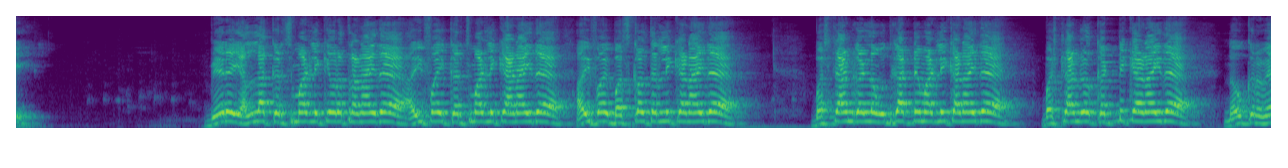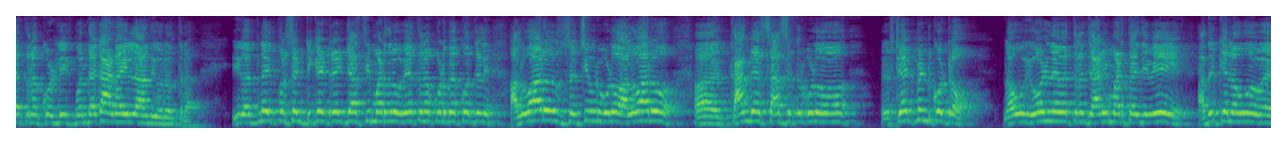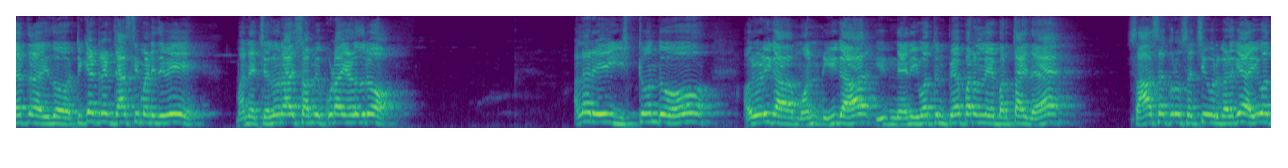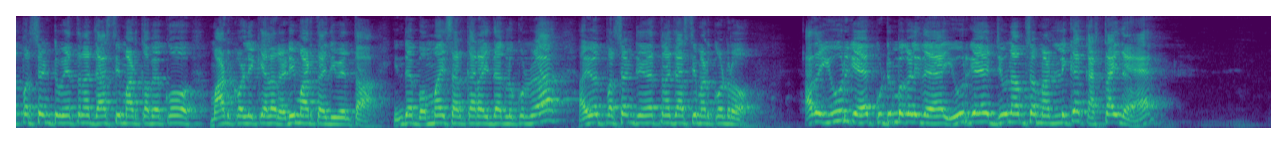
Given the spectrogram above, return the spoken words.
ಬೇರೆ ಎಲ್ಲ ಖರ್ಚು ಮಾಡಲಿಕ್ಕೆ ಅವ್ರ ಹತ್ರ ಹಣ ಇದೆ. ಐಫೈ ಖರ್ಚು ಮಾಡಲಿಕ್ಕೆ ಹಣ ಇದೆ. ಐಫೈ ಬಸ್ಗಳು ತರಲಿಕ್ಕೆ ಹಣ ಇದೆ. ಬಸ್ ಸ್ಟ್ಯಾಂಡ್ಗಳನ್ನ ಉದ್ಘಾಟನೆ ಮಾಡ್ಲಿಕ್ಕೆ ಹಣ ಇದೆ. ಬಸ್ ಸ್ಟ್ಯಾಂಡ್ಗಳು ಕಟ್ಟಲಿಕ್ಕೆ ಹಣ ಇದೆ. ನೌಕರ ವೇತನ ಕೊಡ್ಲಿಕ್ಕೆ ಬಂದಾಗ ಹಣ ಇಲ್ಲ ಅಂದ ಇವ್ರ ಹತ್ರ. ಈಗ ಹದಿನೈದು ಪರ್ಸೆಂಟ್ ಟಿಕೆಟ್ ರೇಟ್ ಜಾಸ್ತಿ ಮಾಡಿದ್ರು ವೇತನ ಕೊಡಬೇಕು ಅಂತೇಳಿ ಹಲವಾರು ಸಚಿವರುಗಳು, ಹಲವಾರು ಕಾಂಗ್ರೆಸ್ ಶಾಸಕರುಗಳು ಸ್ಟೇಟ್ಮೆಂಟ್ ಕೊಟ್ಟರು ನಾವು ಏಳನೇ ವೇತನ ಜಾರಿ ಮಾಡ್ತಾ ಇದ್ದೀವಿ. ಅದಕ್ಕೆ ನಾವು ವೇತನ, ಇದು ಟಿಕೆಟ್ ರೇಟ್ ಜಾಸ್ತಿ ಮಾಡಿದ್ದೀವಿ. ಮೊನ್ನೆ ಚೆಲುವರಾಯ ಸ್ವಾಮಿ ಕೂಡ ಹೇಳಿದ್ರು. ಅಲ್ಲ ರೀ, ಇಷ್ಟೊಂದು ಅವ್ರೀಗ ಮೊನ್, ಈಗ ಇದು ನೆನ್- ಇವತ್ತಿನ ಪೇಪರಲ್ಲಿ ಬರ್ತಾ ಇದೆ. ಶಾಸಕರು, ಸಚಿವರುಗಳಿಗೆ ಐವತ್ತು ಪರ್ಸೆಂಟ್ ವೇತನ ಜಾಸ್ತಿ ಮಾಡ್ಕೋಬೇಕು, ಮಾಡ್ಕೊಳ್ಳಿಕ್ಕೆ ಎಲ್ಲ ರೆಡಿ ಮಾಡ್ತಾ ಇದೀವಿ ಅಂತ. ಹಿಂದೆ ಬೊಮ್ಮಾಯಿ ಸರ್ಕಾರ ಇದ್ದಾಗಲೂ ಕೂಡ ಐವತ್ತು ಪರ್ಸೆಂಟ್ ವೇತನ ಜಾಸ್ತಿ ಮಾಡ್ಕೊಂಡ್ರು. ಆದರೆ ಇವ್ರಿಗೆ ಕುಟುಂಬಗಳಿದೆ, ಇವ್ರಿಗೆ ಜೀವನಾಂಶ ಮಾಡಲಿಕ್ಕೆ ಕಷ್ಟ ಇದೆ.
